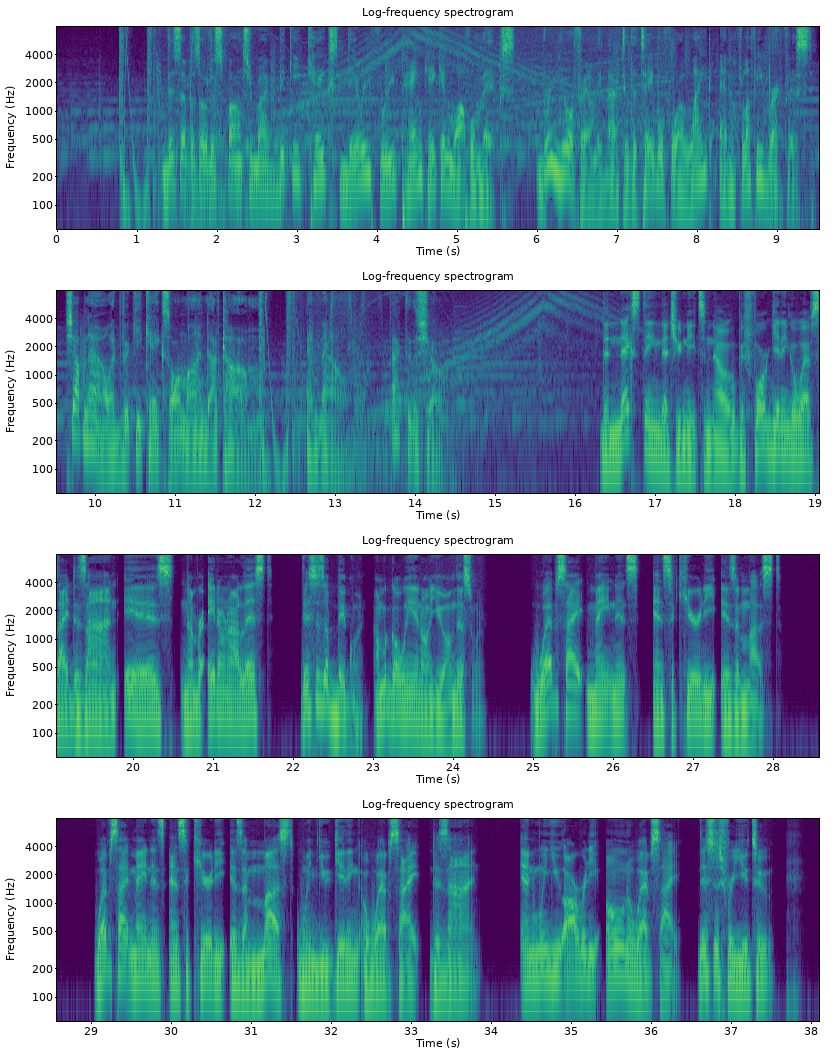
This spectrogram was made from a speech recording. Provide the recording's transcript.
This episode is sponsored by Vicky Cake's Dairy Free Pancake and Waffle Mix. Bring your family back to the table for a light and fluffy breakfast. Shop now at VickyCakesOnline.com. And now, back to the show. The next thing that you need to know before getting a website design is number eight on our list. This is a big one. I'm going to go in on you on this one. Website maintenance and security is a must. Website maintenance and security is a must when you're getting a website design. And when you already own a website, this is for you too.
